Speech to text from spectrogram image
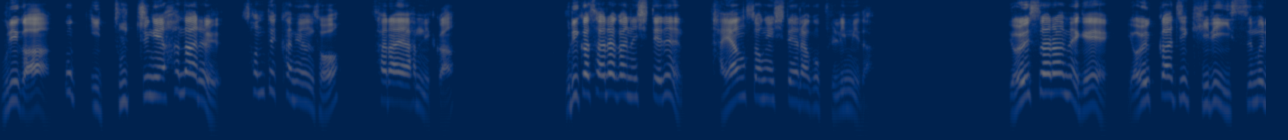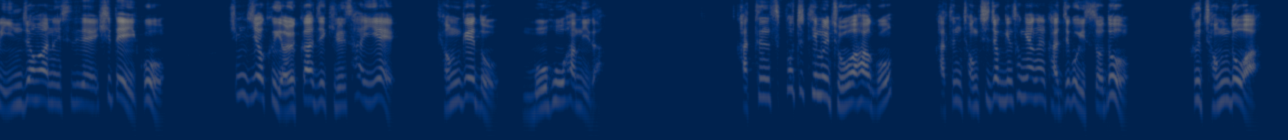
우리가 꼭 이 둘 중에 하나를 선택하면서 살아야 합니까? 우리가 살아가는 시대는 다양성의 시대라고 불립니다. 열 사람에게 열 가지 길이 있음을 인정하는 시대, 시대이고, 심지어 그 열 가지 길 사이에 경계도 모호합니다. 같은 스포츠팀을 좋아하고 같은 정치적인 성향을 가지고 있어도 그 정도와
